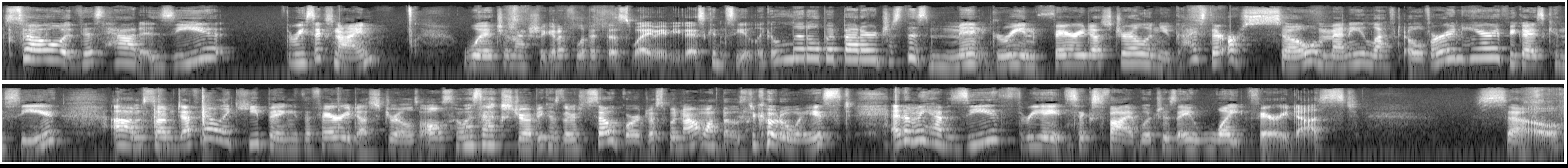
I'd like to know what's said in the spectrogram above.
So this had Z369, which I'm actually gonna flip it this way. Maybe you guys can see it like a little bit better. Just this mint green fairy dust drill. And you guys, there are so many left over in here, if you guys can see. Um, so I'm definitely keeping the fairy dust drills also as extra because they're so gorgeous. Would not want those to go to waste. And then we have Z3865, which is a white fairy dust. So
